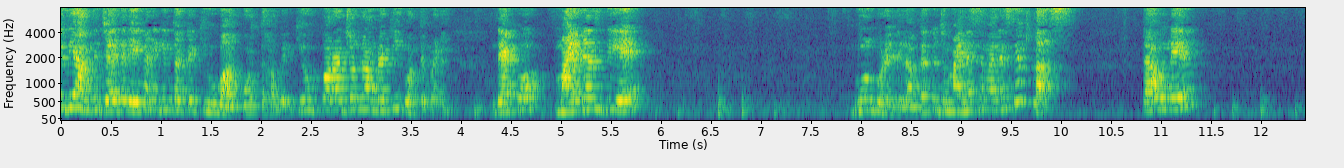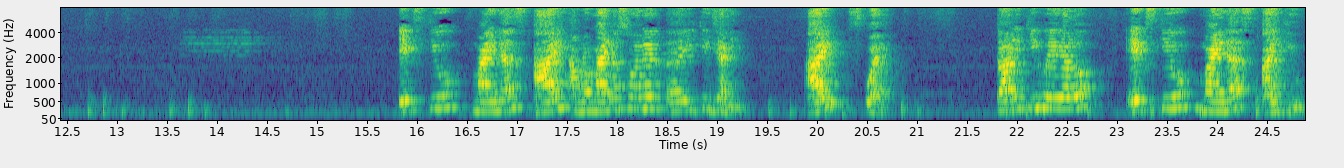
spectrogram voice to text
যদি আনতে চাই, তাহলে এখানে কিন্তু একটা কিউব করতে হবে। কিউব করার জন্য আমরা কি করতে পারি? দেখো মাইনাস দিয়ে গুণ করে দিলাম। দেখো যে মাইনাসে মাইনাসে প্লাস তাহলে এক্স কিউব মাইনাস আই আমরা মাইনাস ওয়ানের কি জানি? আই স্কোয়ার তাহলে কি হয়ে গেল? X cube minus i cube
